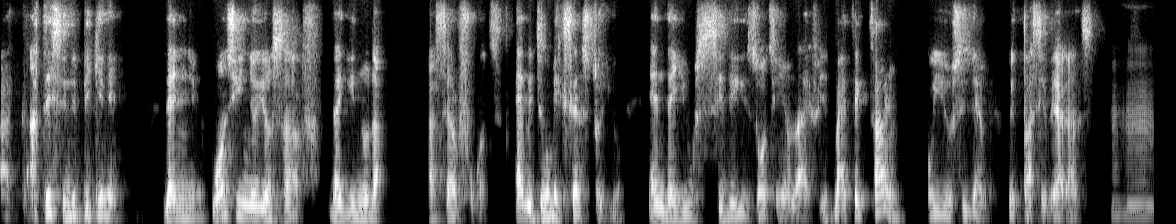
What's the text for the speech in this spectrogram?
at, at least in the beginning, then once you know yourself, that you know that self worth, everything will make sense to you, and then you see the results in your life. It might take time, but you'll see them with perseverance. Mm-hmm.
